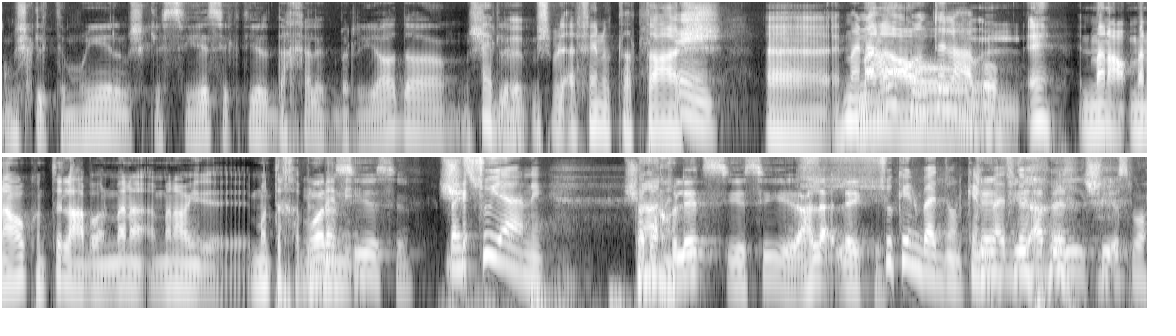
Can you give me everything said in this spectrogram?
مشكلة التمويل مشكلة السياسة كتير دخلت بالرياضة إيه مشكلة ب- مش بال 2013 إيه. آه منعوكم منعوا تلعبوا. إيه منعوا منعوكم تلعبوا منع منعوا منتخب ورا لبناني. سياسة بس شو يعني؟ شو يعني؟ تدخلات سياسية هلا ليكي شو كان بدهم؟ كان, كان في بدهم قبل شيء اسمه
